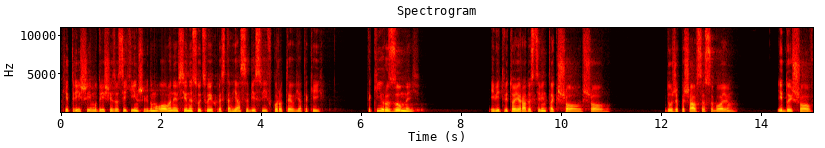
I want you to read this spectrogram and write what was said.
хитріший і мудріший за всіх інших. Він думав, о, вони всі несуть свої хрести. Я собі свій вкоротив, я такий, такий розумний. І від, від тої радості він так йшов, йшов, дуже пишався собою і дійшов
